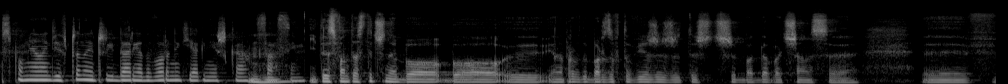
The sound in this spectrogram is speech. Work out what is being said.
Wspomniane dziewczyny, czyli Daria Dwornik i Agnieszka mhm. Sasim. I to jest fantastyczne, bo, bo ja naprawdę bardzo w to wierzę, że też trzeba dawać szansę w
